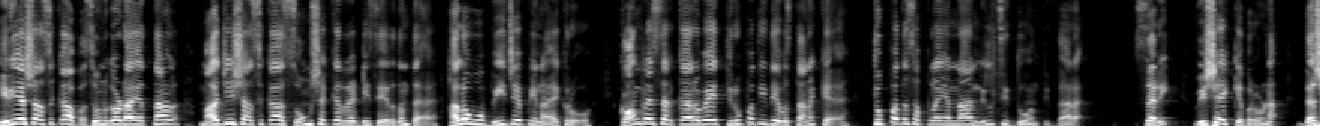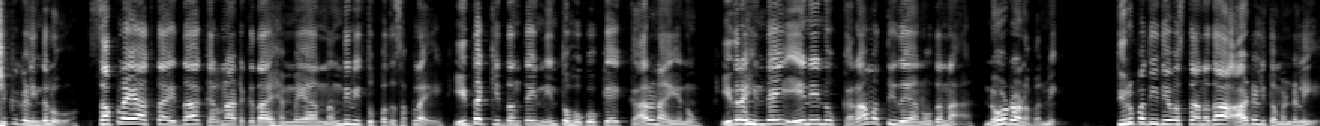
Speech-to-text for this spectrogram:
ಹಿರಿಯ ಶಾಸಕ ಬಸವನಗೌಡ ಯತ್ನಾಳ್, ಮಾಜಿ ಶಾಸಕ ಸೋಮಶೇಖರ್ ರೆಡ್ಡಿ ಸೇರಿದಂತೆ ಹಲವು ಬಿಜೆಪಿ ನಾಯಕರು ಕಾಂಗ್ರೆಸ್ ಸರ್ಕಾರವೇ ತಿರುಪತಿ ದೇವಸ್ಥಾನಕ್ಕೆ ತುಪ್ಪದ ಸಪ್ಲೈಯನ್ನ ನಿಲ್ಲಿಸಿದ್ದು ಅಂತಿದ್ದಾರೆ. ಸರಿ, ವಿಷಯಕ್ಕೆ ಬರೋಣ. ದಶಕಗಳಿಂದಲೂ ಸಪ್ಲೈ ಆಗ್ತಾ ಇದ್ದ ಕರ್ನಾಟಕದ ಹೆಮ್ಮೆಯ ನಂದಿನಿ ತುಪ್ಪದ ಸಪ್ಲೈ ಇದ್ದಕ್ಕಿದ್ದಂತೆ ನಿಂತು ಹೋಗೋಕೆ ಕಾರಣ ಏನು? ಇದರ ಹಿಂದೆ ಏನೇನು ಕರಾಮತ್ತಿದೆ ಅನ್ನೋದನ್ನ ನೋಡೋಣ ಬನ್ನಿ. ತಿರುಪತಿ ದೇವಸ್ಥಾನದ ಆಡಳಿತ ಮಂಡಳಿ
